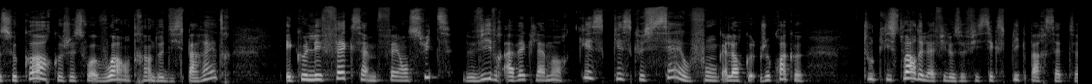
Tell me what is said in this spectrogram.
ce corps que je sois, vois en train de disparaître et que l'effet que ça me fait ensuite de vivre avec la mort, qu'est-ce que c'est au fond? Alors que je crois que toute l'histoire de la philosophie s'explique par cette,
